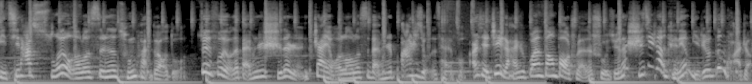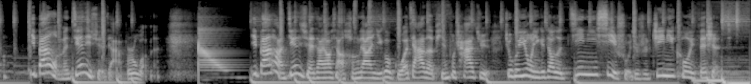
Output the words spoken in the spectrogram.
比其他所有俄罗斯人的存款都要多。最富有的百分之十的人占有了俄罗斯百分之八十九的财富，而且这个还是官方报出来的数据，那实际上肯定比这个更夸张。一般我们经济学家不是我们，一般哈经济学家要想衡量一个国家的贫富差距，就会用一个叫做基尼系数，就是 Gini coefficient。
